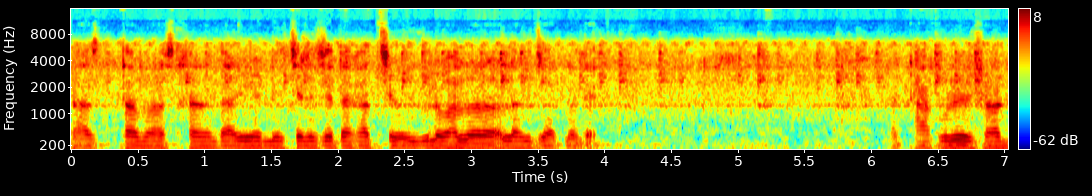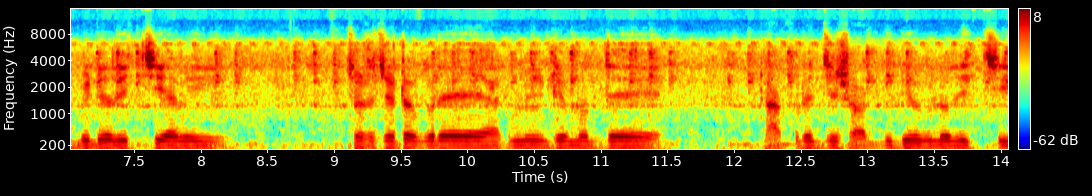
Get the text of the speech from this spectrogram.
রাস্তার মাঝখানে দাঁড়িয়ে নিচে নিচে দেখাচ্ছে, ওইগুলো ভালো লাগছে আপনাদের। আর ঠাকুরের শর্ট ভিডিও দিচ্ছি আমি। ছোট ছোট করে এক মিনিটের মধ্যে ঠাকুরের যে শর্ট ভিডিওগুলো দিচ্ছি।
